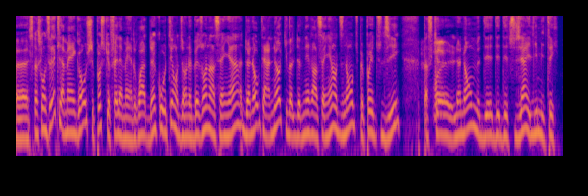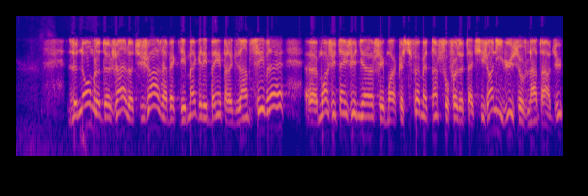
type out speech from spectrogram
Euh, c'est parce qu'on dirait que la main gauche, je sais pas ce que fait la main droite. D'un côté, on dit on a besoin d'enseignants. D'un autre, il y en a qui veulent devenir enseignants. On dit non, tu peux pas étudier parce que le nombre d'étudiants est limité le nombre de gens, là, tu jases avec des Maghrébins, par exemple, c'est vrai, euh, moi j'étais ingénieur chez moi, qu'est-ce que tu fais maintenant, je suis chauffeur de taxi, j'en ai vu ça, je l'ai entendu,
